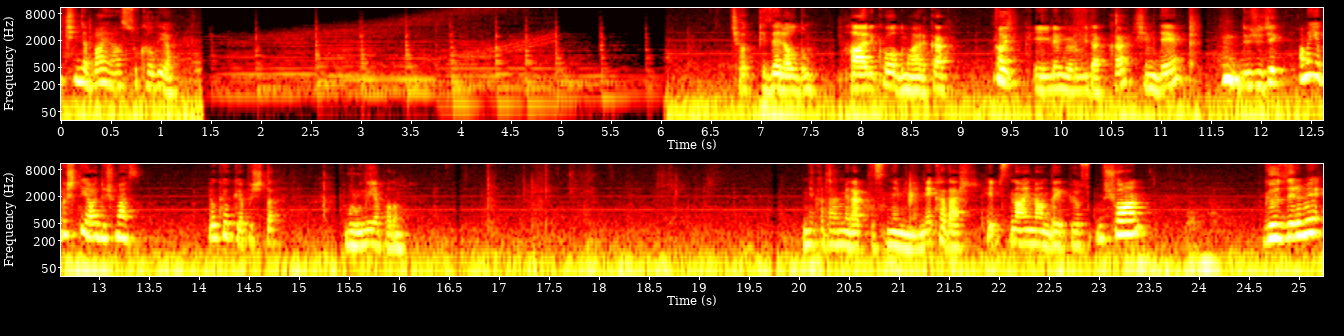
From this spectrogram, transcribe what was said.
İçinde bayağı su kalıyor. Çok güzel oldum. Harika oldum harika. Ay, eğilemiyorum bir dakika. Şimdi düşecek. Ama yapıştı ya düşmez. Yok yok yapıştı. Burunu yapalım. Ne kadar meraklısın Emine. Ne kadar. Hepsini aynı anda yapıyorsun. Şu an gözlerime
